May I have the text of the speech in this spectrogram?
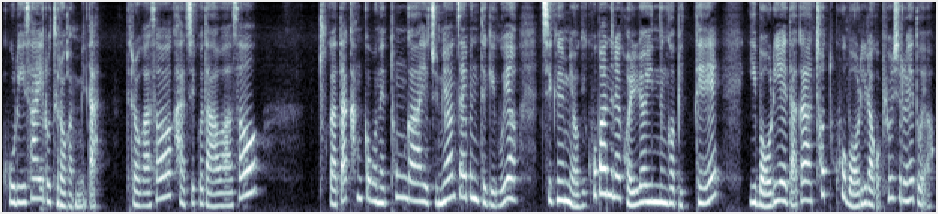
고리 사이로 들어갑니다. 들어가서 가지고 나와서 두 가닥 한꺼번에 통과해주면 짧은뜨기고요. 지금 여기 코바늘에 걸려있는 거 밑에 이 머리에다가 첫 코 머리라고 표시를 해둬요.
